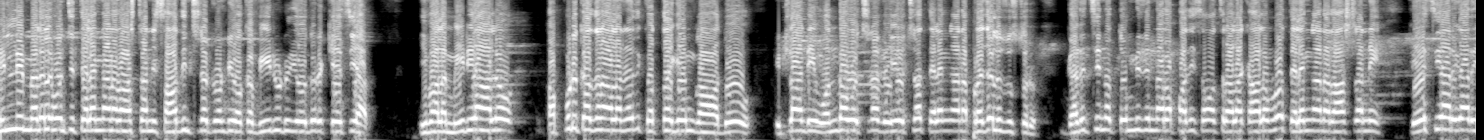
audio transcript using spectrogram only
ఢిల్లీ మెడలు వంచి తెలంగాణ రాష్ట్రాన్ని సాధించినటువంటి ఒక వీరుడు యోధుడు కేసీఆర్. ఇవాళ మీడియాలో తప్పుడు కథనాలు అనేది కొత్త గేమ్ కాదు. ఇట్లాంటి వంద వచ్చినా వెయ్యి వచ్చినా తెలంగాణ ప్రజలు చూస్తారు. గడిచిన తొమ్మిదిన్నర పది సంవత్సరాల కాలంలో తెలంగాణ రాష్ట్రాన్ని కేసీఆర్ గారు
